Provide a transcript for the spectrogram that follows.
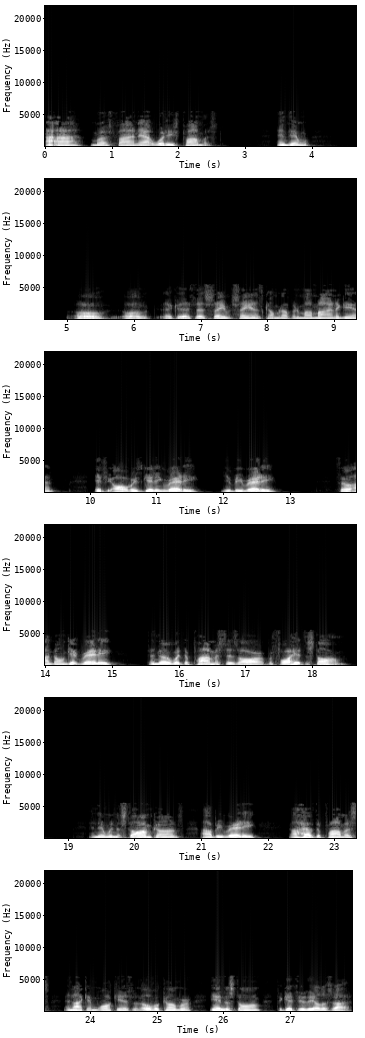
I must find out what He's promised. And then, oh, oh, that's that same saying that's coming up in my mind again. If you're always getting ready, you'll be ready. So I'm going to get ready to know what the promises are before I hit the storm. And then when the storm comes, I'll be ready. I'll have the promise and I can walk in as an overcomer in the storm to get to the other side.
